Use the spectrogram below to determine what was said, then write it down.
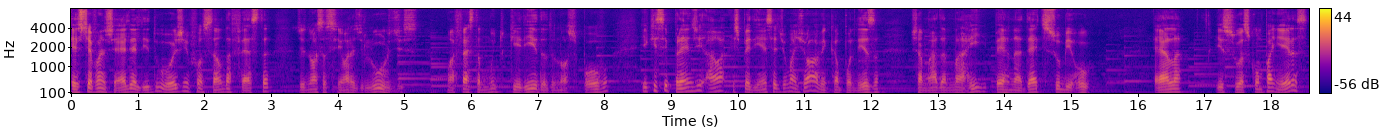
Este evangelho é lido hoje em função da festa de Nossa Senhora de Lourdes, uma festa muito querida do nosso povo e que se prende à experiência de uma jovem camponesa chamada Marie Bernadette Subiru. Ela e suas companheiras,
